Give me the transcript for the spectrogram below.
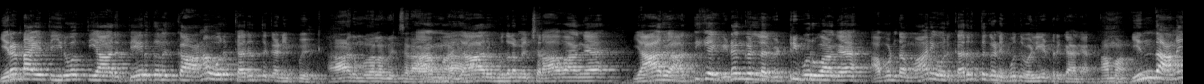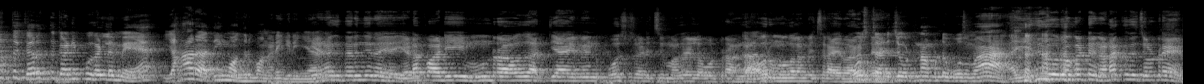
இரண்டாயிரத்தி இருபத்தி ஆறு தேர்தலுக்கான ஒரு கருத்து கணிப்பு. யாரு முதலமைச்சர் ஆமா யாரு முதலமைச்சர் ஆவாங்க? யாரு அதிக இடங்கள்ல வெற்றி பெறுவாங்க? அப்படின்ற மாதிரி ஒரு கருத்து கணிப்பு வந்து வெளியிட்டிருக்காங்க. ஆமா. இந்த அனைத்து கருத்து கணிப்புகள்லுமே யார் அதிகமா வந்திருப்பான்னு நினைக்கிறீங்க? எனக்கு தெரிஞ்சு எடப்பாடி மூன்றாவது அத்தியாயமேன்னு போஸ்டர் அடிச்சு மதுரையில ஓட்டுறாங்க. அவர் முதலமைச்சர் போஸ்ட் ஆயிடுவாரு அடிச்சு விட்டுனா மட்டும் போதுமா? இது ஒரு நடக்குது சொல்றேன்.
